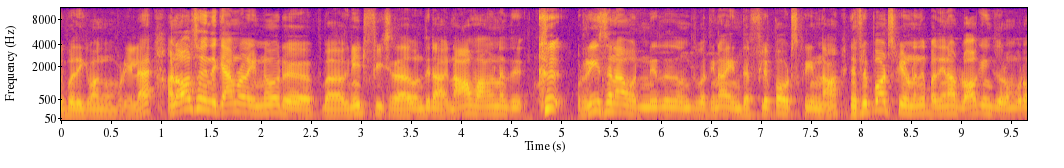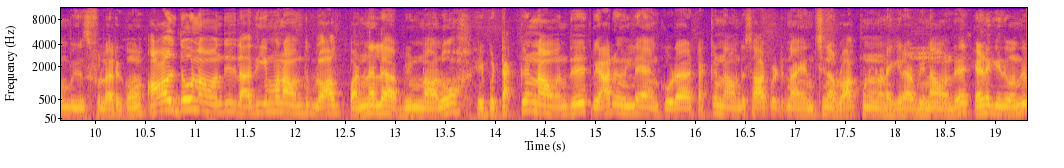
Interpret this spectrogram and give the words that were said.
இப்போதைக்கு வாங்க முடியல. அண்ட் ஆல்சோ இந்த கேமராவில் இன்னொரு நீட் ஃபீச்சர் அதாவது வந்து நான் நான் வாங்கினதுக்கு ரீசனாக ஒரு இருந்தது வந்து பார்த்தீங்கன்னா இந்த ஃப்ளிப் அவுட் ஸ்க்ரீன் தான். இந்த ஃப்ளிப் அவுட் ஸ்க்ரீன் வந்து பார்த்தீங்கன்னா வ்ளாகிங்க்கு ரொம்ப ரொம்ப யூஸ்ஃபுல்லாக இருக்கும். ஆல்தோ நான் வந்து இதில் அதிகமாக நான் வந்து வ்ளாக் பண்ணலை அப்படின்னாலும் இப்போ டக்குன்னு நான் வந்து யாரும் இல்லை என் கூட டக்குன்னு நான் வந்து சாப்பிட்டுட்டு நான் எந்திச்சு நான் வ்ளாக் பண்ணணும்னு நினைக்கிறேன் அப்படின்னா வந்து எனக்கு இது வந்து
